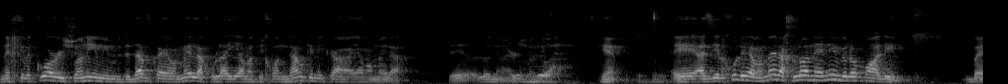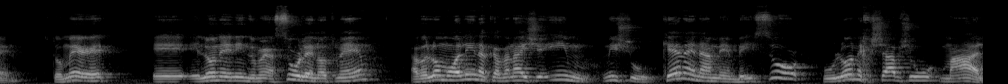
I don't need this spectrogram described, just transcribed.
נחלקו הראשונים אם זה דווקא ים המלח, אולי ים התיכון גם כן נקרא ים המלח, זה לא יודע מה הראשונים. כן, אה, אז ילכו לים המלח, לא נהנים ולא מועלים בהם. זאת אומרת, לא נהנים, זאת אומרת אסור ליהנות מהם, אבל לא מועלין הכוונה היא שאם מישהו כן נהנה מהם באיסור, הוא לא נחשב שהוא מעל.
